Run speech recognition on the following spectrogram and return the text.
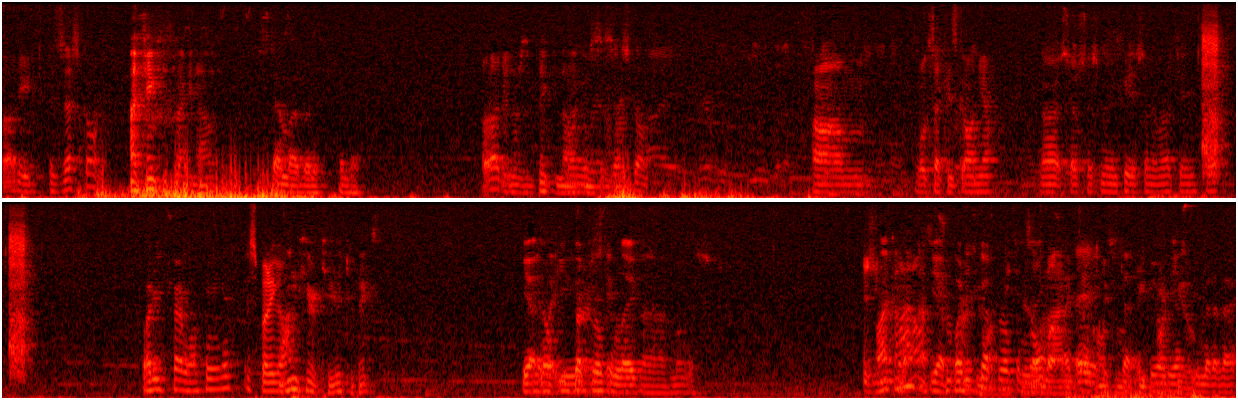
Buddy, is this going? I think he's lagging out. Stand by, buddy. Stand by. Buddy. There's a big lag. Magnus, is this going? Um, looks like he's gone, yeah. Alright, so it's just me and Peterson and red team. Why do you try walking again? Is Buddy gone? I'm here too, two picks. Yeah, no, but you've you got broken leg. escaped, Uh, Is Why you can I gone? Yeah, Trooper buddy's if you got broken because leg. I can't fix a that big if he already has to be medevac.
